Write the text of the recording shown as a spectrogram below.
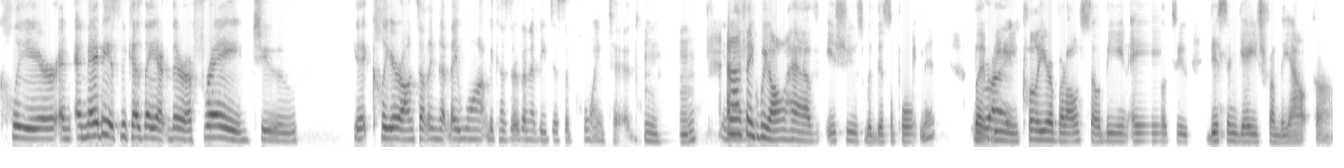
clear, and and maybe it's because they are they're afraid to get clear on something that they want because they're going to be disappointed. Mhm. you And I think we all have issues with disappointment, but Right. being clear, but also being able to disengage from the outcome.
